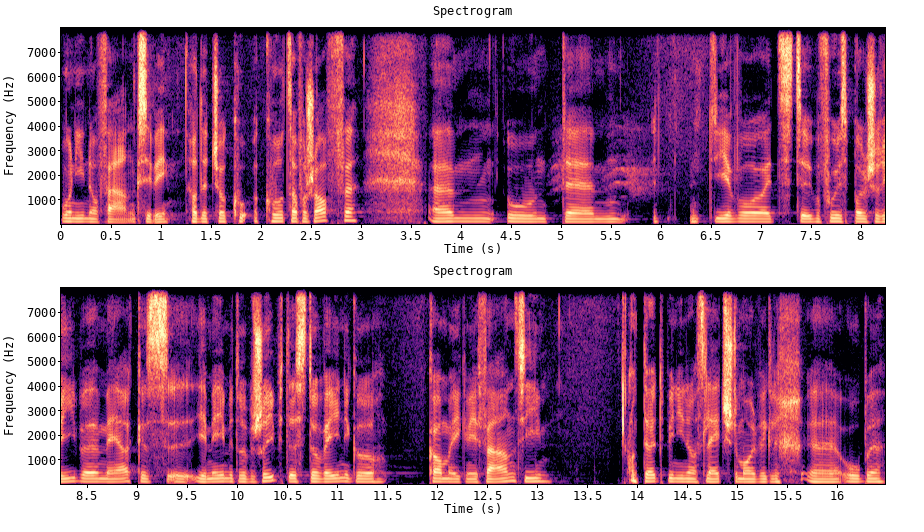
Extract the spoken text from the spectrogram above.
wo ich noch Fan war. Ich habe dort schon kurz arbeiten ähm, und ähm, die, die jetzt über Fußball schreiben, merken es, äh, je mehr man darüber schreibt, desto weniger kann man irgendwie Fan sein. Und dort bin ich noch das letzte Mal wirklich äh, oben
